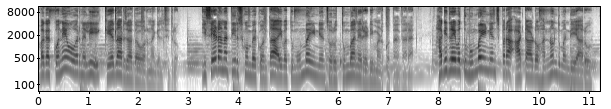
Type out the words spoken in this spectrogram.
ಅವಾಗ ಕೊನೆ ಓವರ್ನಲ್ಲಿ ಕೇದಾರ್ ಜಾಧವ್ ಅವ್ರನ್ನ ಗೆಲ್ಸಿದ್ರು. ಈ ಸೇಡನ್ನ ತೀರಿಸ್ಕೊಬೇಕು ಅಂತ ಇವತ್ತು ಮುಂಬೈ ಇಂಡಿಯನ್ಸ್ ಅವರು ತುಂಬಾನೇ ರೆಡಿ ಮಾಡ್ಕೋತಾ ಇದ್ದಾರೆ. ಹಾಗಿದ್ರೆ ಇವತ್ತು ಮುಂಬೈ ಇಂಡಿಯನ್ಸ್ ಪರ ಆಟ ಆಡೋ ಹನ್ನೊಂದು ಮಂದಿ ಯಾರು?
